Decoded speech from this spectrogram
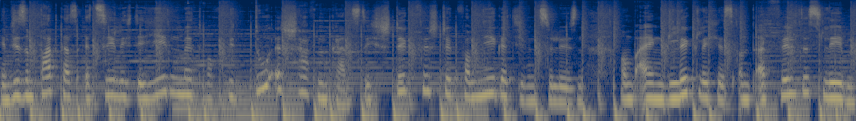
In diesem Podcast erzähle ich dir jeden Mittwoch, wie du es schaffen kannst, dich Stück für Stück vom Negativen zu lösen, um ein glückliches und erfülltes Leben,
